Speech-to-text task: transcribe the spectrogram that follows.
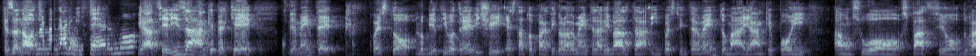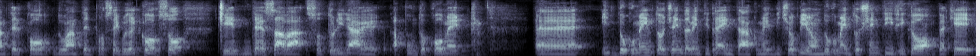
Esatto, no, ma magari mi fermo. Grazie Elisa, anche perché ovviamente questo, l'obiettivo 13 è stato particolarmente la ribalta in questo intervento, ma è anche poi ha un suo spazio durante il, durante il proseguo del corso. Ci interessava sottolineare appunto come eh, il documento Agenda 2030, come dicevo prima, è un documento scientifico perché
